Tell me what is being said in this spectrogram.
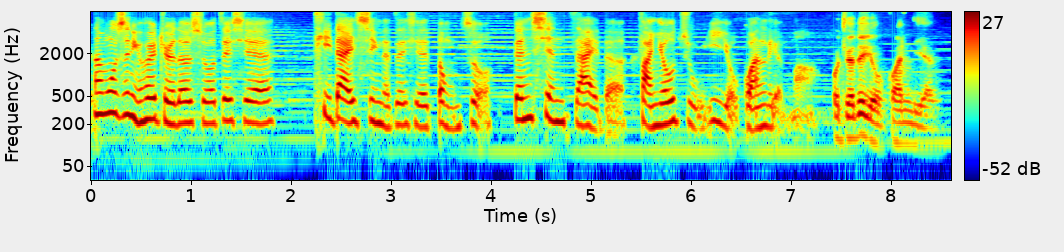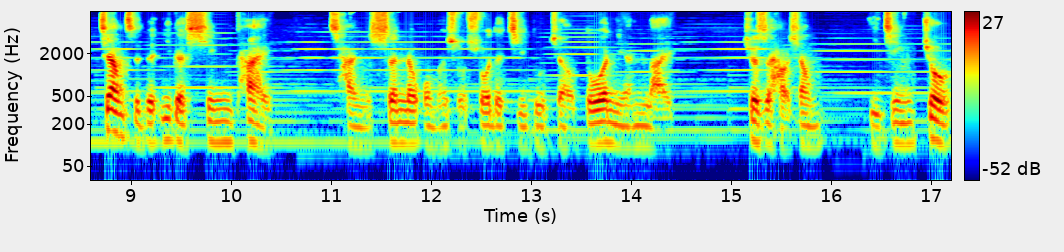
那牧师，你会觉得说这些替代性的这些动作跟现在的反犹主义有关联吗？我觉得有关联。这样子的一个心态，产生了我们所说的基督教多年来，就是好像已经就。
